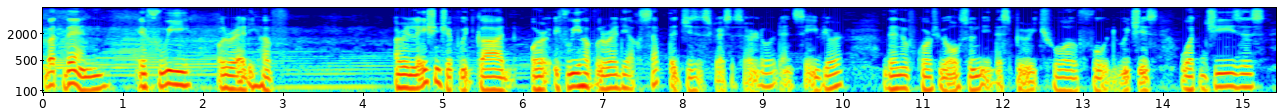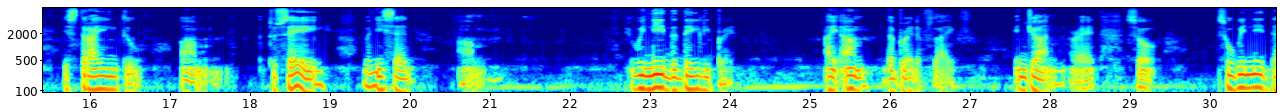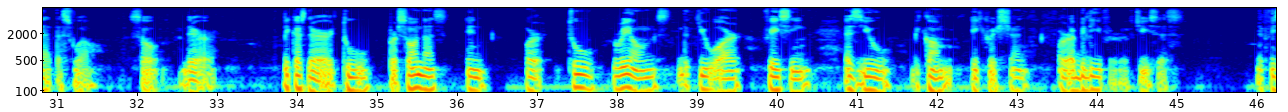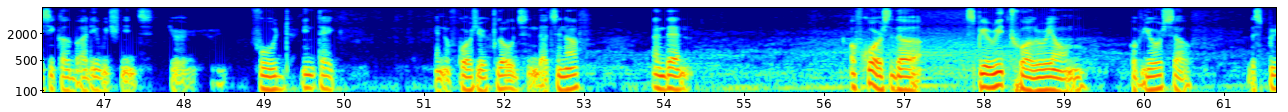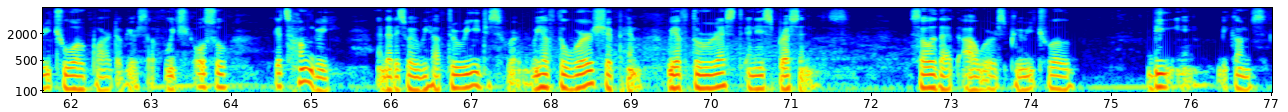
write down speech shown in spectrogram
But then if we already have a relationship with God or if we have already accepted Jesus Christ as our Lord and Savior, then of course we also need the spiritual food, which is what Jesus is trying to um, to say when he said, um, "We need the daily bread." I am the bread of life in John, right? So, so we need that as well. So there because there are two personas in or two realms that you are facing as you become a Christian or a believer of Jesus. The physical body, which needs your food intake, and of course, your clothes, and that's enough. And then, of course, the spiritual realm of yourself the spiritual part of yourself, which also gets hungry. And that is why we have to read His Word. We have to worship Him. We have to rest in His presence so that our spiritual being becomes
